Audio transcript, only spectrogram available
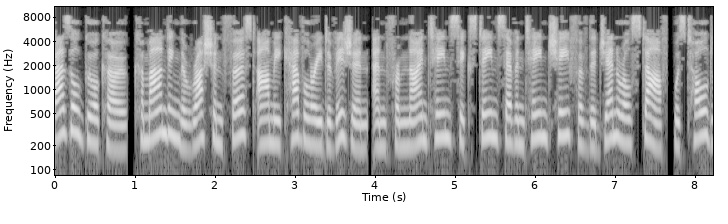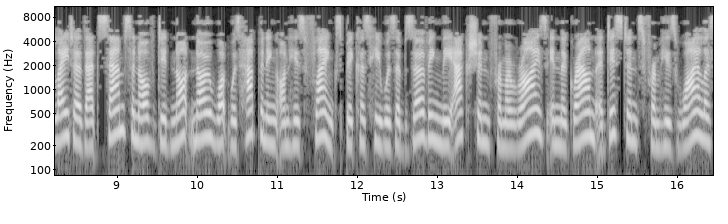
Basil Gurko, commanding the Russian 1st Army Cavalry Division and from 1916–17 Chief of the General Staff, was told later that Samsonov did not know what was happening on his flanks because he was observing the action from a rise in the ground a distance from his wireless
